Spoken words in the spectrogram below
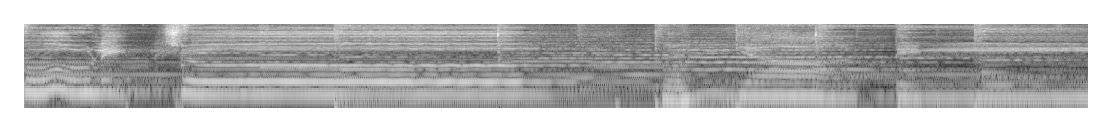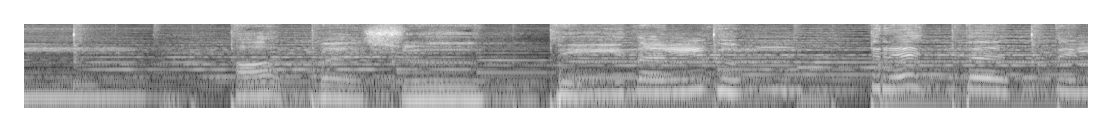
കുളിച്ചോ. നൽകും രക്തത്തിൽ.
